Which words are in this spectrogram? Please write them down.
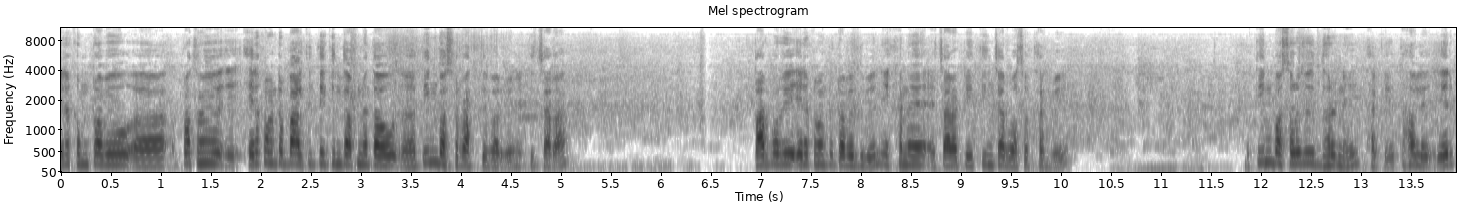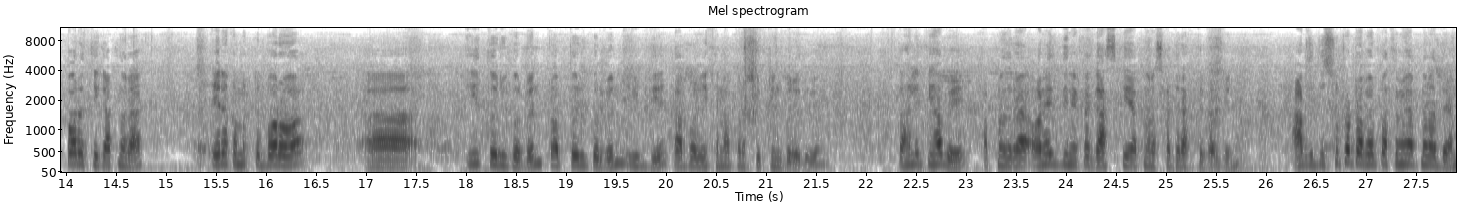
এরকম টবেও প্রথমে এরকম একটা বালতিতে কিন্তু আপনি তাও তিন বছর রাখতে পারবেন একটি চারা। তারপরে এরকম একটা টবে দিবেন, এখানে চারাটি তিন চার বছর থাকবে। তিন বছরও যদি ধরে নেই থাকে, তাহলে এরপরে থেকে আপনারা এরকম একটা বড় ই তৈরি করবেন, টব তৈরি করবেন ইট দিয়ে, তারপরে এখানে আপনারা শিফটিং করে দেবেন। তাহলে কি হবে? আপনারা অনেক দিন একটা গাছকে আপনারা সাথে রাখতে পারবেন। আর যদি ছোটো টবে প্রথমে আপনারা দেন,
